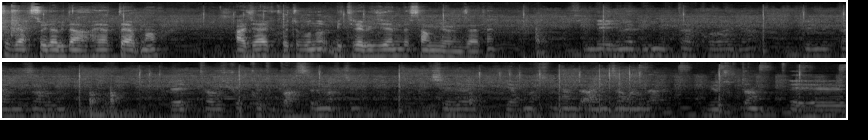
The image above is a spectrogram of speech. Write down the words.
Sıcak suyla bir daha hayatta yapmam. Acayip kötü bunu bitirebileceğimi de sanmıyorum zaten. Şimdi elime bir miktar kolayla bir miktar muz aldım. Ve tadı çok kötü bastırmak için bir şeyler yapmak için hem de aynı zamanda YouTube'dan eee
